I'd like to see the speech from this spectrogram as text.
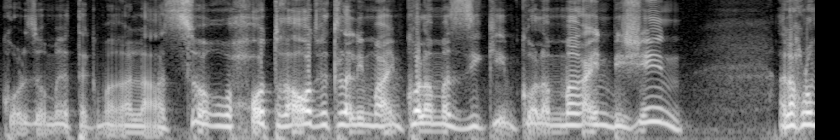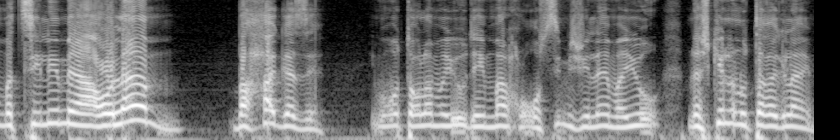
כל זה אומרת הגמרא, לעצור רוחות רעות וטללים רעים, כל המזיקים, כל המרעין בישין. אנחנו מצילים מהעולם בחג הזה. אם אומות העולם היו יודעים מה אנחנו עושים בשבילם, היו מנשקים לנו את הרגליים.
